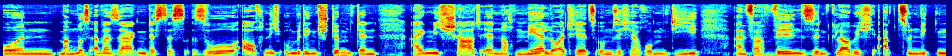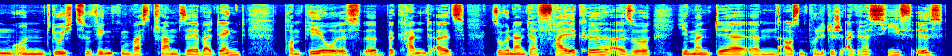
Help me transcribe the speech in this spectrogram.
Und man muss aber sagen, dass das so auch nicht unbedingt stimmt, denn eigentlich schart er noch mehr Leute jetzt um sich herum, die einfach willens sind, glaube ich, abzunicken und durchzuwinken, was Trump selber denkt. Pompeo ist äh, bekannt als sogenannter Falke, also jemand, jemand, der ähm, außenpolitisch aggressiv ist,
